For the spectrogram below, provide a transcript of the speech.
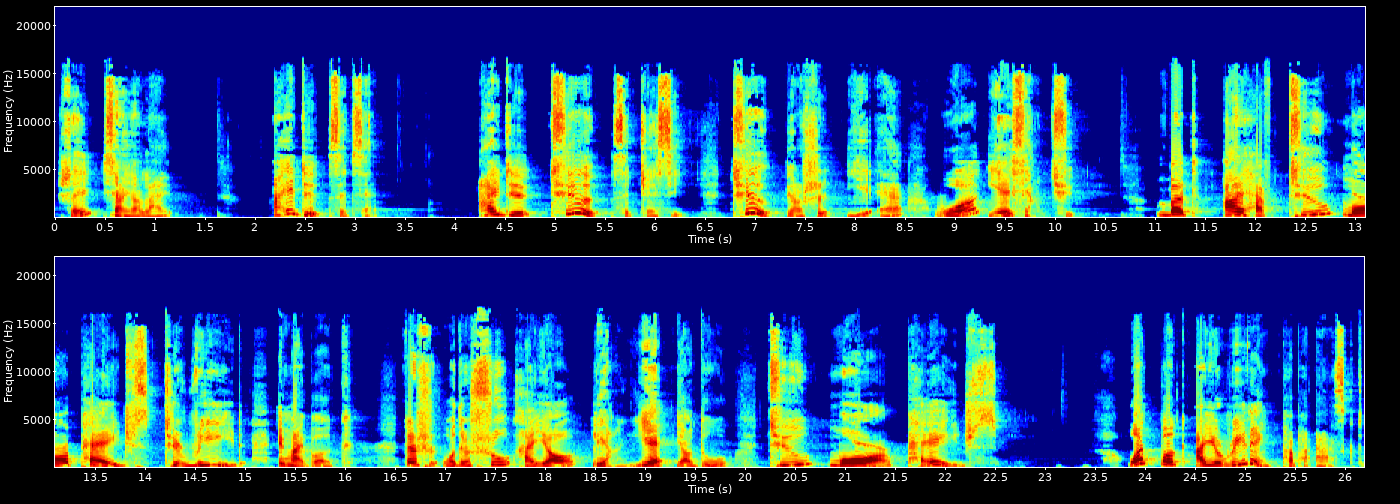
谁想要来？I do, said Sam. I do too, said Jessie. Too 表示也，我也想去。But I have two more pages to read in my book. 但是我的书还有两页要读，two more pages. What book are you reading? Papa asked.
